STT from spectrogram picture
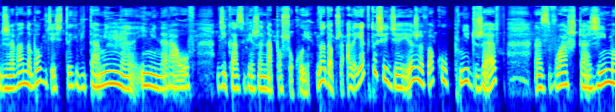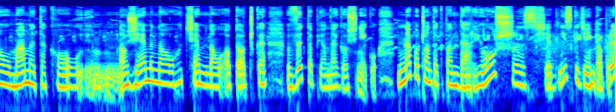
drzewa, no bo gdzieś tych witamin i minerałów dzika zwierzyna poszukuje. No dobrze, ale jak to się dzieje, że wokół pni drzew, zwłaszcza zimą, mamy taką no, ziemną, ciemną otoczkę wytopionego śniegu? Na początek pan Dariusz z Siedlisk. Dzień dobry.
